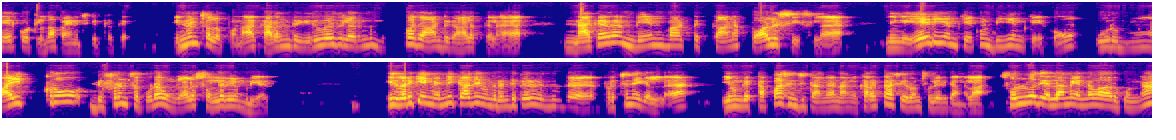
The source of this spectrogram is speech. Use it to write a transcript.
நேர்கோட்டில் தான் பயணிச்சுக்கிட்டு இருக்கு. இன்னும் சொல்ல போனா கடந்த இருபதுல இருந்து முப்பது ஆண்டு காலத்துல நகர மேம்பாட்டுக்கான பாலிசிஸ்ல நீங்க ஏடிஎம்கேக்கும் டிஎம்கேக்கும் ஒரு மைக்ரோ டிஃபரன்ஸை கூட உங்களால சொல்லவே முடியாது. இது வரைக்கும் என்னைக்காவது இவங்க ரெண்டு பேரும் இந்த பிரச்சனைகள்ல இவங்க தப்பா செஞ்சுட்டாங்க நாங்க கரெக்டா செய்யறோம்னு சொல்லியிருக்காங்களா? சொல்வது எல்லாமே என்னவா இருக்கும்னா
